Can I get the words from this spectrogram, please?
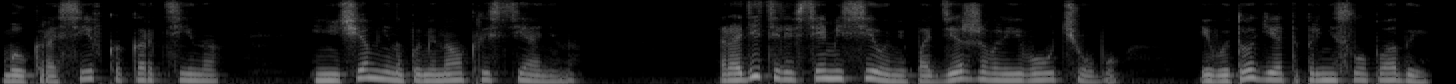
был красив, как картина — и ничем не напоминал крестьянина. Родители всеми силами поддерживали его учебу, и в итоге это принесло плоды.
